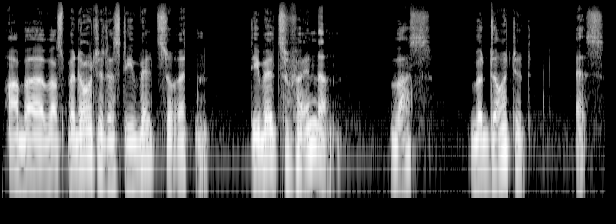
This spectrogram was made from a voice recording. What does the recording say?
Aber was bedeutet es, die Welt zu retten? Die Welt zu verändern? Was bedeutet es?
